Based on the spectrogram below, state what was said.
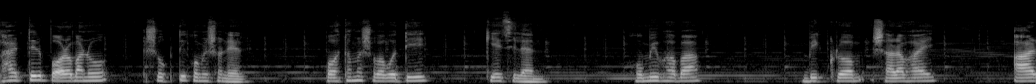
ভারতের পরমাণু শক্তি কমিশনের প্রথম সভাপতি কে ছিলেন? হোমি ভাবা বিক্রম সারাভাই, আর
